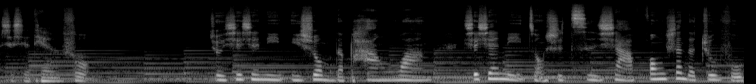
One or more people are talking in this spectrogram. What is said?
谢谢天父，主，谢谢你，你是我们的盼望，谢谢你总是赐下丰盛的祝福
